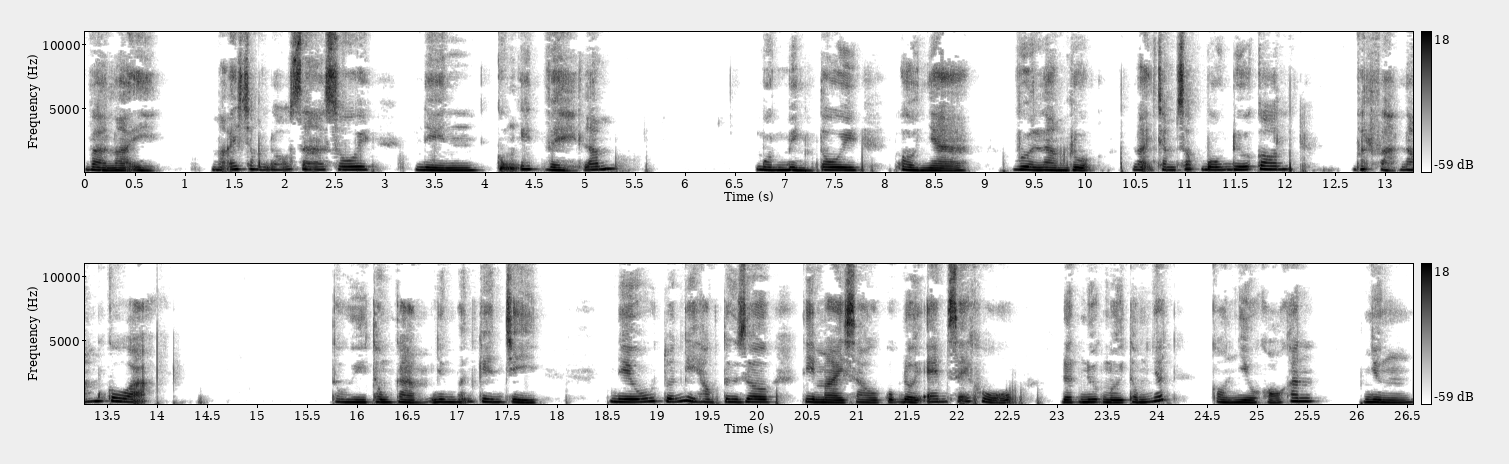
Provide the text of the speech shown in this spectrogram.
và lại mãi trong đó xa xôi nên cũng ít về lắm. Một mình tôi ở nhà, vừa làm ruộng, lại chăm sóc bốn đứa con. Vất vả lắm cô ạ. Tôi thông cảm nhưng vẫn kiên trì. Nếu tuấn nghỉ học từ giờ thì mai sau cuộc đời em sẽ khổ. Đất nước mới thống nhất, còn nhiều khó khăn. Nhưng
